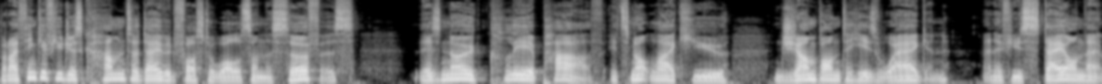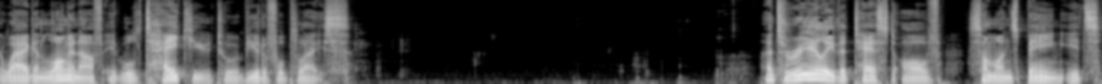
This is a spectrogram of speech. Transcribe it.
but I think if you just come to David Foster Wallace on the surface, there's no clear path. It's not like you jump onto his wagon, and if you stay on that wagon long enough, it will take you to a beautiful place. That's really the test of someone's being. It's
